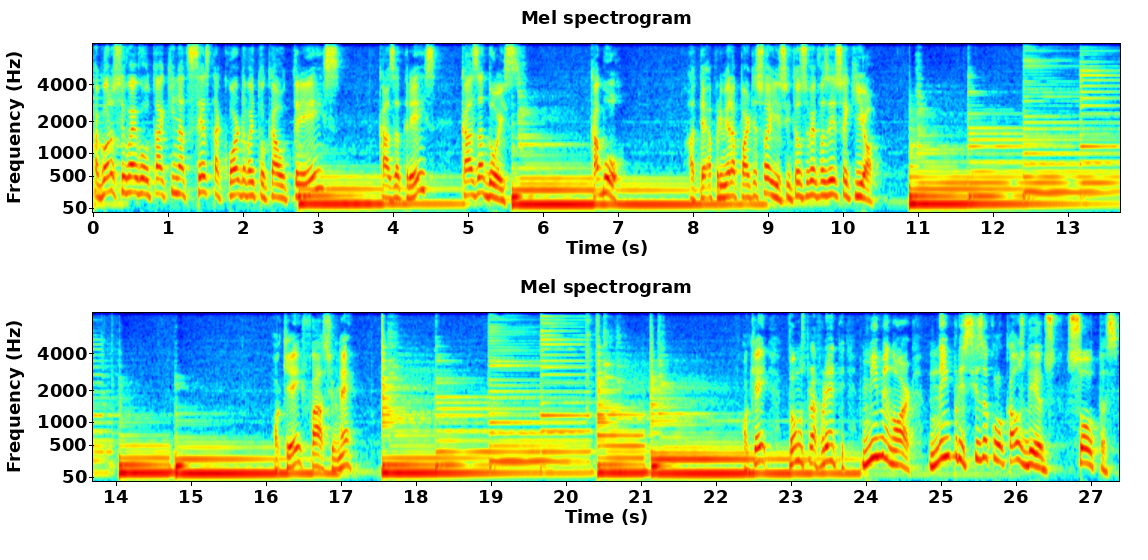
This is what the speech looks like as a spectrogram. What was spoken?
Agora você vai voltar aqui na sexta corda, vai tocar o 3, casa 3, casa 2. Acabou. Até a primeira parte é só isso. Então você vai fazer isso aqui, ó. Ok? Fácil, né? Ok? Vamos para frente. Mi menor. Nem precisa colocar os dedos. Soltas.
